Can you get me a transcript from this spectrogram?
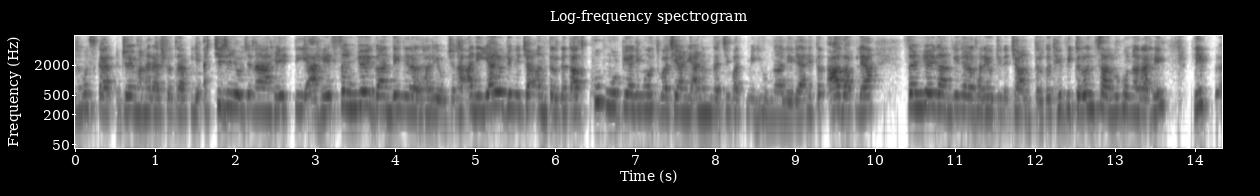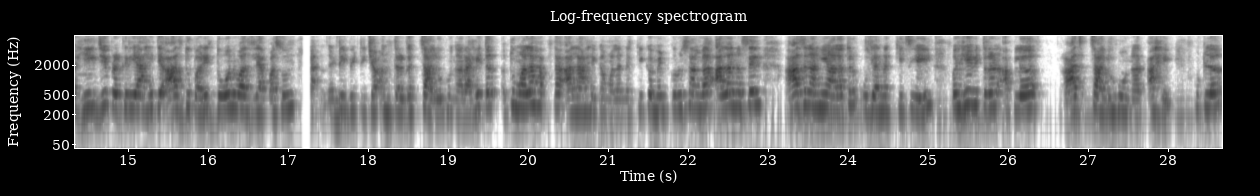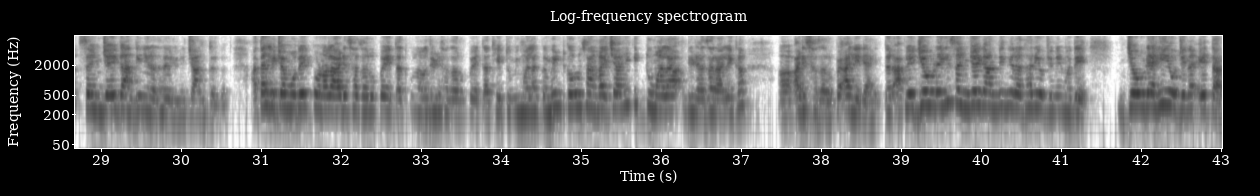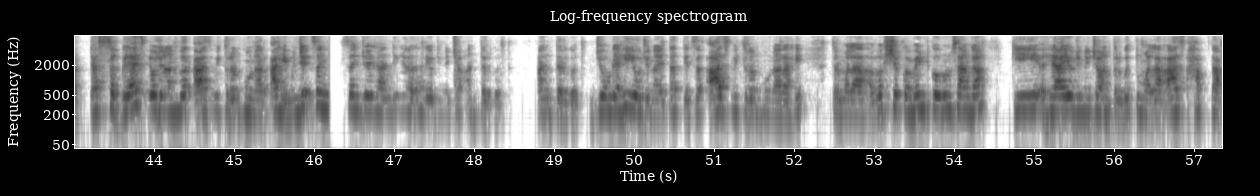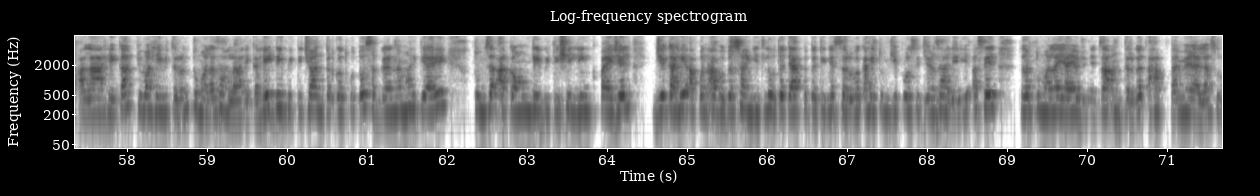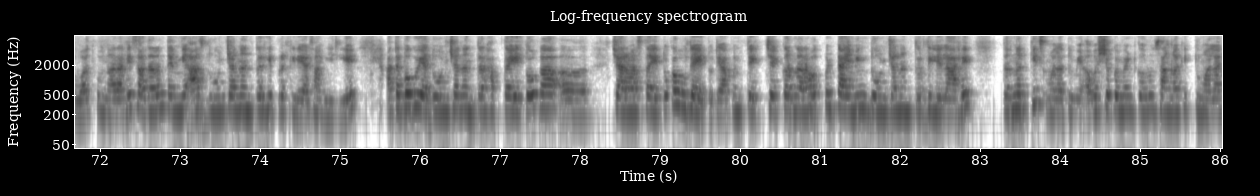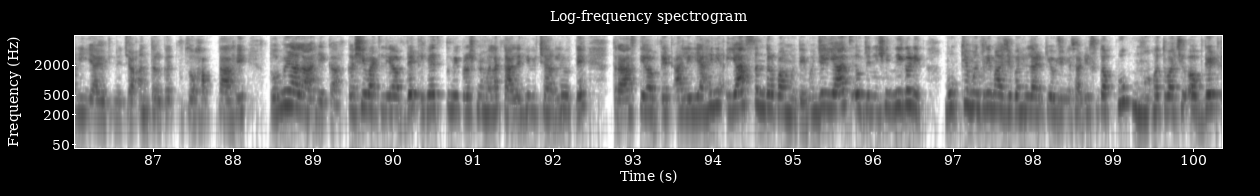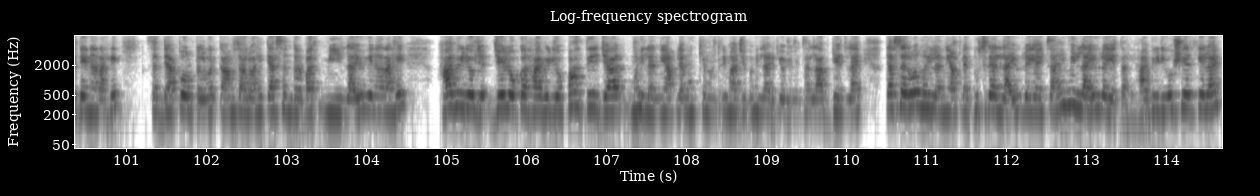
नमस्कार जय महाराष्ट्र. तर आपली आजची जी योजना आहे ती आहे संजय गांधी निराधार योजना. आणि या योजनेच्या अंतर्गत आज खूप मोठी आणि महत्वाची आणि आनंदाची बातमी घेऊन आलेली आहे. तर आज आपल्या संजय गांधी निराधार योजनेच्या अंतर्गत हे वितरण चालू होणार आहे. ही ही जी प्रक्रिया आहे ती आज दुपारी दोन वाजल्यापासून डीबीटीच्या अंतर्गत चालू होणार आहे. तर तुम्हाला हप्ता आला आहे का मला नक्की कमेंट करून सांगा. आला नसेल आज नाही आला तर उद्या नक्कीच येईल. पण हे वितरण आपलं आज चालू होणार आहे. कुठलं? संजय गांधी निराधार योजनेच्या अंतर्गत. आता ह्याच्यामध्ये कोणाला अडीच हजार रुपये येतात कोणाला दीड हजार रुपये येतात हे तुम्ही मला कमेंट करून सांगायचे आहे की तुम्हाला दीड हजार आले का? अडीच हजार रुपये आलेले आहेत. तर आपले जेवढेही संजय गांधी निराधार योजनेमध्ये जेवढ्याही योजना येतात त्या सगळ्याच योजनांवर आज वितरण होणार आहे. म्हणजे संजय गांधी निराधार योजनेच्या अंतर्गत अंतर्गत जेवढ्याही योजना येतात त्याचं आज वितरण होणार आहे. तर मला अवश्य कमेंट करून सांगा. की ह्या योजनेच्या अंतर्गत तुम्हाला आज हप्ता आला आहे का? किंवा हे वितरण तुम्हाला झालं आहे का? हे डीबीटीच्या अंतर्गत होतं सगळ्यांना माहिती आहे. तुमचं अकाउंट डीबीटीशी लिंक पाहिजे जे काही आपण अगोदर सांगितलं होतं त्या पद्धतीने सर्व काही तुमची प्रोसिजर झालेली असेल तर तुम्हाला या योजनेचा अंतर्गत हप्ता मिळायला सुरुवात होणार आहे. साधारण त्यांनी आज दोनच्या नंतर ही प्रक्रिया सांगितली आहे. आता बघूया दोनच्या नंतर हप्ता येतो का? चार वाजता येतो का? उद्या येतो. ते आपण ते चेक करणार आहोत पण टायमिंग दोनच्या नंतर दिलेला आहे. तर नक्कीच मला तुम्ही अवश्य कमेंट करून सांगा की तुम्हालाही या योजनेच्या अंतर्गत जो हप्ता आहे तो मिळाला आहे का? कशी वाटली अपडेट हेच तुम्ही प्रश्न मला कालही विचारले होते. तर आज ती अपडेट आलेली आहे आणि याच संदर्भामध्ये म्हणजे याच योजनेशी निगडीत मुख्यमंत्री माझी बहीण लाडकी योजनेसाठी सुद्धा खूप महत्वाची अपडेट देणार आहे. सध्या पोर्टलवर काम चालू आहे. त्या संदर्भात मी लाईव्ह येणार आहे. हा व्हिडिओ जे जे लोक हा व्हिडिओ पाहतील ज्या महिलांनी आपल्या मुख्यमंत्री माझी बहीण लाडकी योजनेचा लाभ घेतलाय त्या सर्व महिलांनी आपल्या दुसऱ्या लाईव्हला यायचं आहे. मी लाईव्हला येत आहे. हा व्हिडिओ शेअर केलाय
